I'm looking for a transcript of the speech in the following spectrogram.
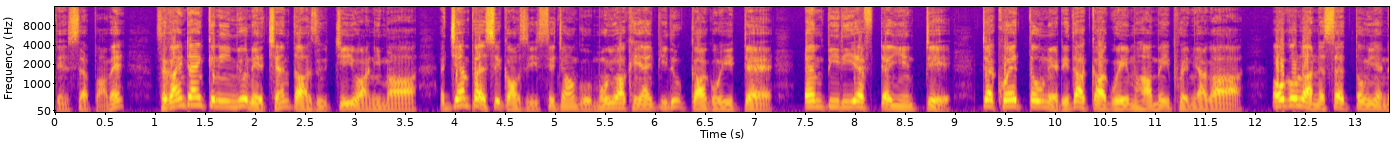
တင်ဆက်ပါမယ်။သခိုင်းတိုင်းကဏီမြို့နယ်ချမ်းသာစုကြေးရွာနီမှာအကြမ်းဖက်စစ်ကောင်စီစစ်ကြောင်းကိုမုံရွာခရိုင်ပြည်သူ့ကာကွယ်ရေးတပ် MPDF တက်ရင်1တက်ခွဲ3နဲ့ဒေသကာကွယ်မဟာမိတ်အဖွဲ့များကဩဂုတ်လ23ရက်န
